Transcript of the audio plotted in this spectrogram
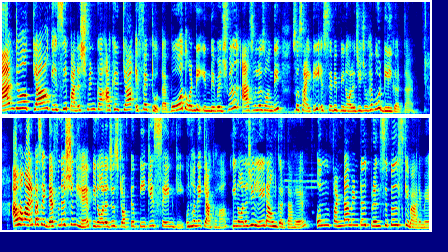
एंड uh, क्या किसी पनिशमेंट का आखिर क्या इफ़ेक्ट होता है both on the individual as well as on the society इससे भी पिनोलॉजी जो है वो डील करता है। अब हमारे पास एक डेफिनेशन है पिनोलॉजिस्ट डॉक्टर पी के सेन की। उन्होंने क्या कहा? पिनोलॉजी ले डाउन करता है उन फंडामेंटल प्रिंसिपल्स के बारे में।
